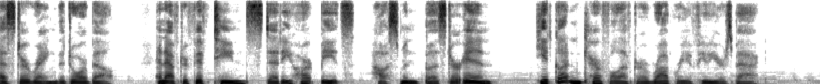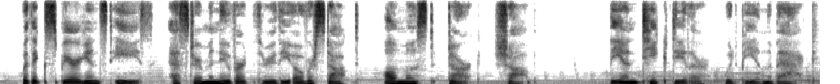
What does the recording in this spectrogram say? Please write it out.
Esther rang the doorbell and after 15 steady heartbeats, Houseman buzzed her in. He had gotten careful after a robbery a few years back. With experienced ease, Esther maneuvered through the overstocked, almost dark shop. The antique dealer would be in the back.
